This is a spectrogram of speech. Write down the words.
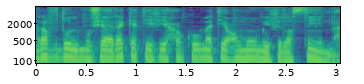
رفض المشاركة في حكومة عموم فلسطين.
